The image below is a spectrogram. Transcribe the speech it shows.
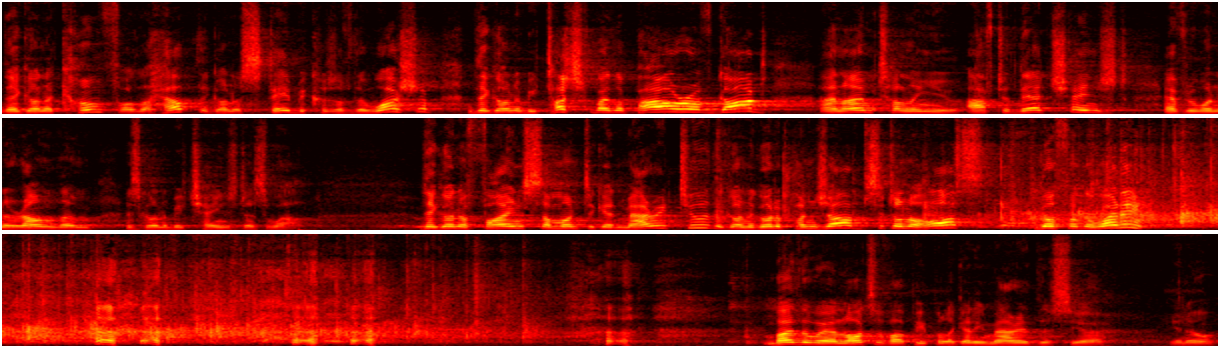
They're going to come for the help. They're going to stay because of the worship. They're going to be touched by the power of God. And I'm telling you, after they're changed, everyone around them is going to be changed as well. They're going to find someone to get married to. They're going to go to Punjab, sit on a horse, go for the wedding. By the way, lots of our people are getting married this year, you know.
